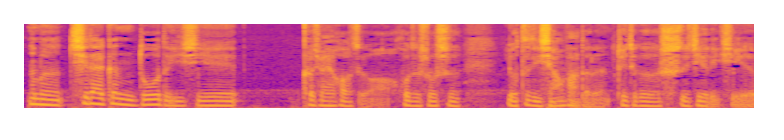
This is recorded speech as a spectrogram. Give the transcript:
那么，期待更多的一些科学爱好者啊，或者说是有自己想法的人，对这个世界的一些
